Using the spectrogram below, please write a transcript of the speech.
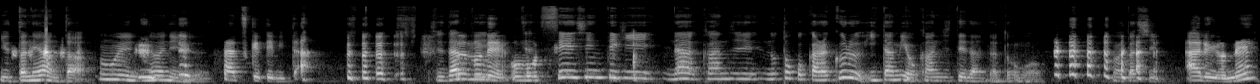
言ったね、あんた。おい、何？さあつけてみた。だって、ね精神的な感じのとこから来る痛みを感じてたんだと思う。私。い あるよね。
